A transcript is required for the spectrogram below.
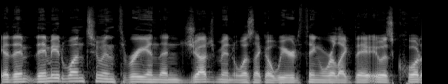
Yeah, they they made one, two, and three, and then Judgment was like a weird thing where like they it was quote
